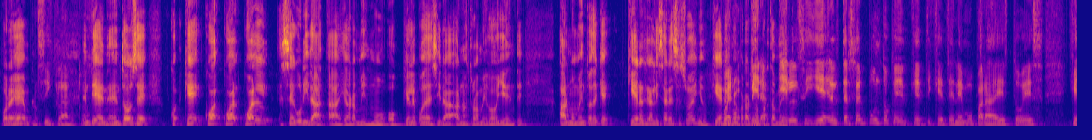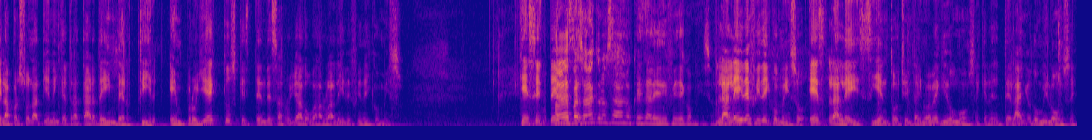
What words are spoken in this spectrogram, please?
por ejemplo. Sí, claro. ¿Entiendes? Entonces, ¿qué, cuál, cuál, seguridad hay ahora mismo o qué le puede decir a, a nuestro amigo oyente? Al momento de que quieren realizar ese sueño, quieren comprar su apartamento. El, el tercer punto que, tenemos para esto es que la persona tiene que tratar de invertir en proyectos que estén desarrollados bajo la ley de fideicomiso. Que se Para las personas que no saben lo que es la ley de fideicomiso. La ley de fideicomiso es la ley 189-11 que desde el año 2011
